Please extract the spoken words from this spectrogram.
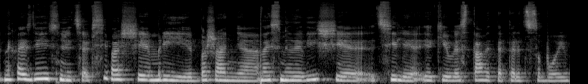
Нехай здійснюються всі ваші мрії, бажання, найсміливіші цілі, які ви ставите перед собою.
